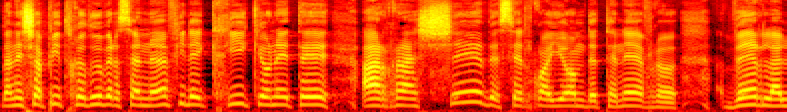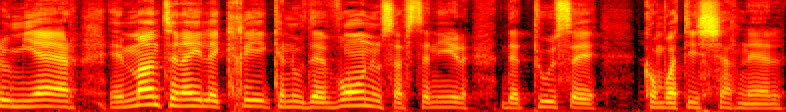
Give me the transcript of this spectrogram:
Dans le chapitre 2, verset 9, il écrit qu'on était arrachés de ce royaume de ténèbres vers la lumière. Et maintenant, il écrit que nous devons nous abstenir de tous ces convoitises charnelles.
